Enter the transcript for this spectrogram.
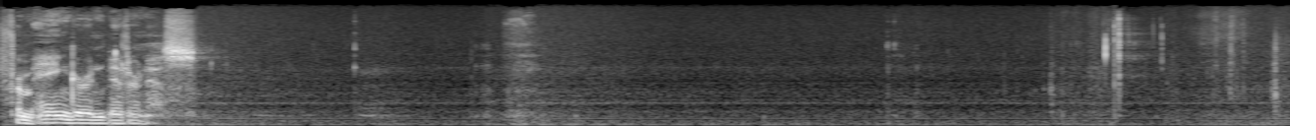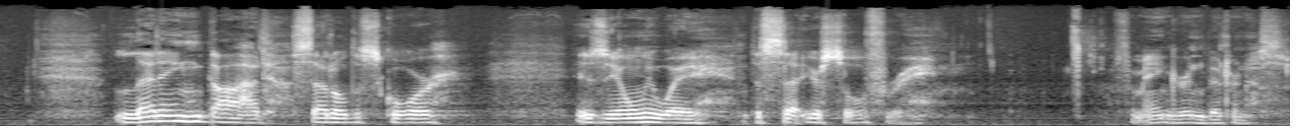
from anger and bitterness. Letting God settle the score is the only way to set your soul free from anger and bitterness.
